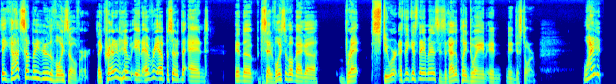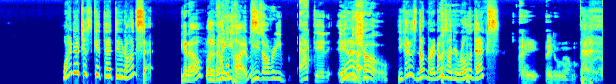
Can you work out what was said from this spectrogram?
they got somebody to do the voiceover. They credited him in every episode at the end. In the said voice of Omega, Brett Stewart, I think his name is. He's the guy that played Dwayne in Ninja Storm. Why did? Why not just get that dude on set? You know, like a I mean, couple he's- times. He's already acted in Yeah. the show. you got his number. I know he's on your Rolodex. I I don't know. I don't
